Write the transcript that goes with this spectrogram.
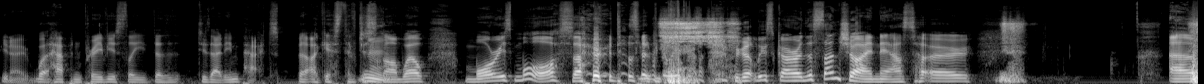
you know, what happened previously? Does it, do that impact? But I guess they've just Hmm. gone, well, more is more, so it doesn't really matter. We've got Luke Skywalker in the sunshine now, so. Um,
